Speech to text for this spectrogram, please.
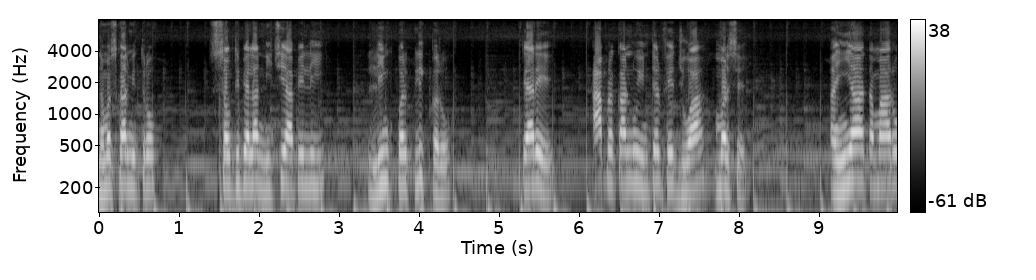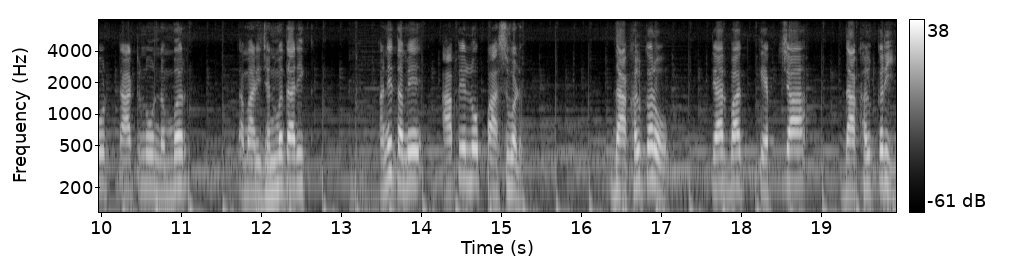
નમસ્કાર મિત્રો. સૌથી પહેલાં નીચે આપેલી લિંક પર ક્લિક કરો. ત્યારે આ પ્રકારનું ઇન્ટરફેસ જોવા મળશે. અહીંયા તમારો ટાટનો નંબર, તમારી જન્મ તારીખ અને તમે આપેલો પાસવર્ડ દાખલ કરો. ત્યારબાદ કેપ્ચા દાખલ કરી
